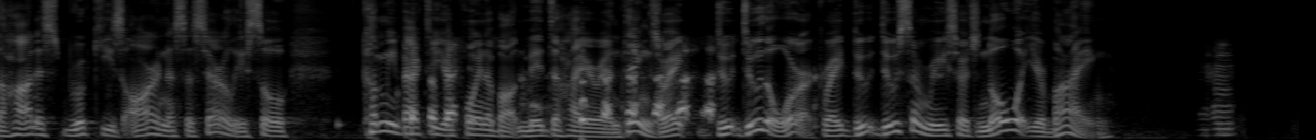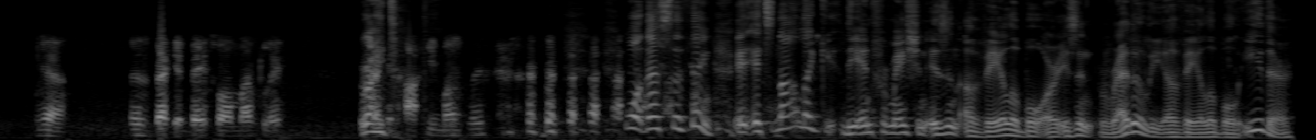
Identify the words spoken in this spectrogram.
the hottest rookies are necessarily. So, coming back to your point about mid to higher end things, right? Do do the work, right? Do do some research. Know what you're buying. Mm-hmm. Yeah, there's Beckett Baseball Monthly. Right. Hockey Monthly. well, that's the thing. It's not like the information isn't available or isn't readily available either.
